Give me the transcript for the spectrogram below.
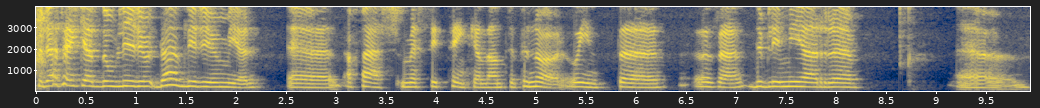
för där tänker jag att då blir det, där blir det ju mer eh, affärsmässigt tänkande entreprenör och inte eh, så här, det blir mer eh, eh,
